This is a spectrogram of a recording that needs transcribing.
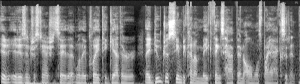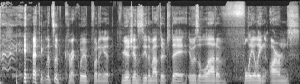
It, it is interesting, I should say, that when they play together, they do just seem to kind of make things happen almost by accident. I think that's a correct way of putting it. We got a chance to see them out there today. It was a lot of flailing arms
